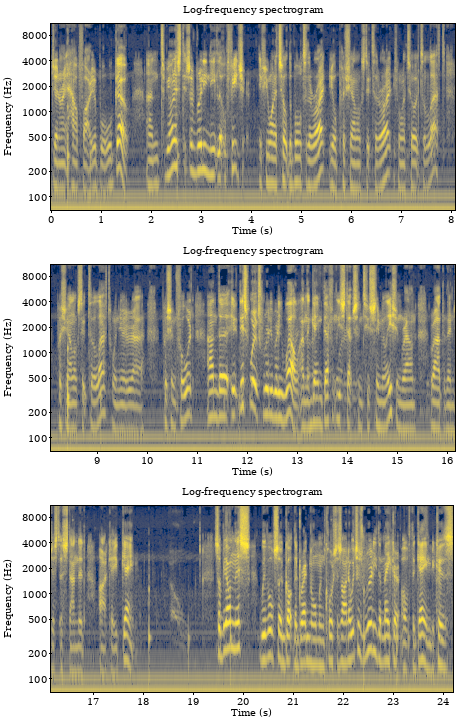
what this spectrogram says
generate how far your ball will go. And to be honest, it's a really neat little feature. If you want to tilt the ball to the right, you'll push the analog stick to the right. If you want to tilt it to the left, push the analog stick to the left when you're uh, pushing forward. And uh, it, this works really, really well. And the game definitely steps into simulation ground rather than just a standard arcade game. So beyond this, we've also got the Greg Norman Course Designer, which is really the maker of the game because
